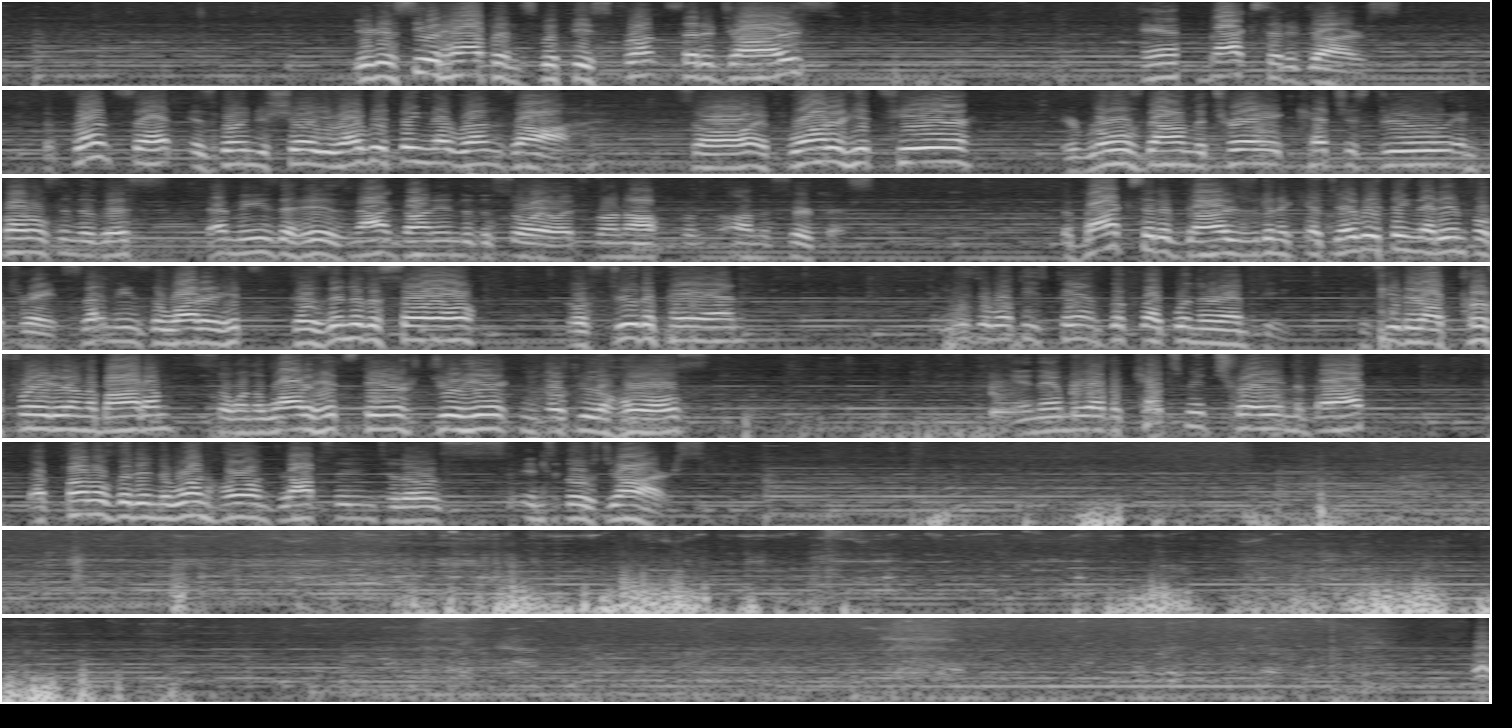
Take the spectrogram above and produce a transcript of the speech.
you're going to see what happens with these front set of jars and back set of jars. The front set is going to show you everything that runs off. So if water hits here, it rolls down the tray, catches through and funnels into this. That means that it has not gone into the soil, it's run off on the surface. The back set of jars is going to catch everything that infiltrates. So that means the water hits, goes into the soil, goes through the pan. And these are what these pans look like when they're empty. You can see they're all perforated on the bottom. So when the water hits there, through here, it can go through the holes. And then we have a catchment tray in the back that funnels it into one hole and drops it into those, into those jars.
